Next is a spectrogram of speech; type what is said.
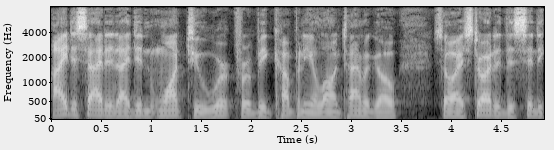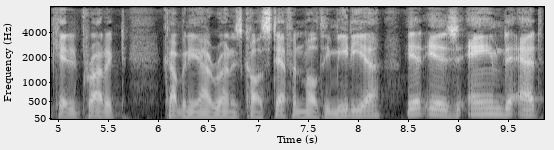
I decided I didn't want to work for a big company a long time ago, so I started this syndicated product company I run. It's called Stephan Multimedia. It is aimed at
